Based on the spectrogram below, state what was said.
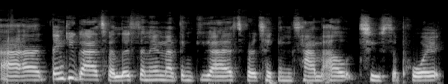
Uh, thank you guys for listening. I thank you guys for taking time out to support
